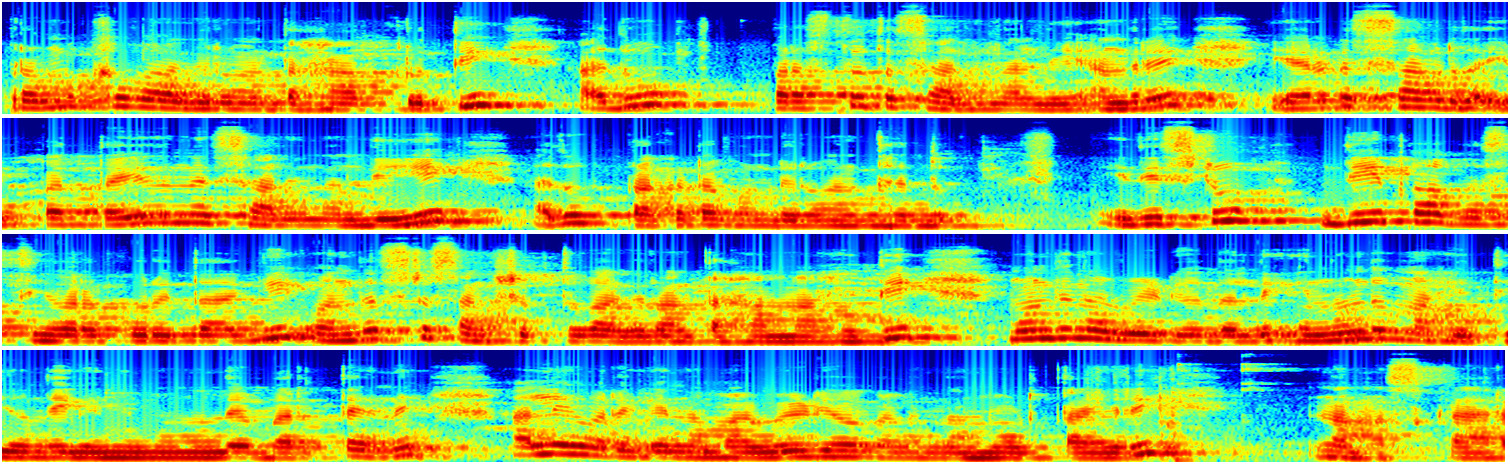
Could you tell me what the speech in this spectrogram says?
ಪ್ರಮುಖವಾಗಿರುವಂತಹ ಕೃತಿ. ಅದು ಪ್ರಸ್ತುತ ಸಾಲಿನಲ್ಲಿ ಅಂದರೆ ಎರಡು ಸಾವಿರದ ಇಪ್ಪತ್ತೈದನೇ ಸಾಲಿನಲ್ಲಿಯೇ ಅದು ಪ್ರಕಟಗೊಂಡಿರುವಂಥದ್ದು. ಇದಿಷ್ಟು ದೀಪಾ ಬಸ್ತಿಯವರ ಕುರಿತಾಗಿ ಒಂದಷ್ಟು ಸಂಕ್ಷಿಪ್ತವಾಗಿರುವಂತಹ ಮಾಹಿತಿ. ಮುಂದಿನ ವಿಡಿಯೋದಲ್ಲಿ ಇನ್ನೊಂದು ಮಾಹಿತಿಯೊಂದಿಗೆ ನಿಮ್ಮ ಮುಂದೆ ಬರ್ತೇನೆ. ಅಲ್ಲಿಯವರೆಗೆ ನಮ್ಮ ವಿಡಿಯೋಗಳನ್ನು ನೋಡ್ತಾ ಇರಿ. ನಮಸ್ಕಾರ.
